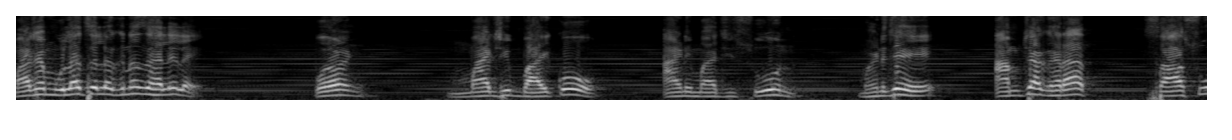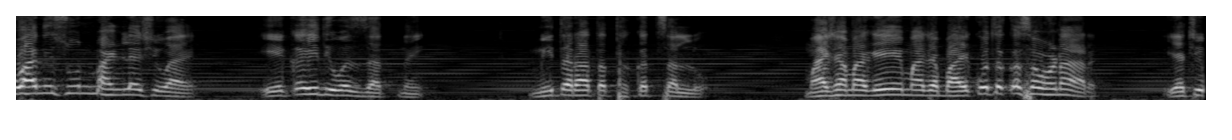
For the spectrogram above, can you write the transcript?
माझ्या मुलाचं लग्न झालेलं आहे. पण माझी बायको आणि माझी सून म्हणजे आमच्या घरात सासू आणि सून भांडल्याशिवाय एकही दिवस जात नाही. मी तर आता थकत चाललो. माझ्या मागे माझ्या बायकोचं कसं होणार याची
